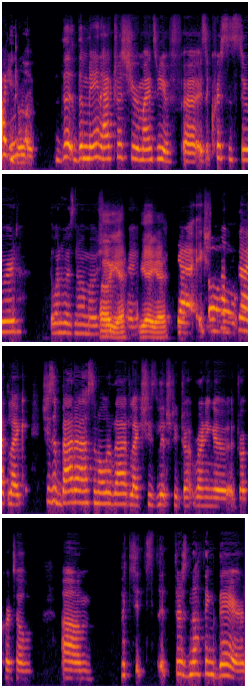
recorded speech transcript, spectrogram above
I You enjoyed know- it. The the main actress, she reminds me of. Uh, is it Kristen Stewart, the one who has no emotion? Oh yeah, right? yeah, yeah. Yeah, she's kind of Oh. that like she's a badass and all of that. Like she's literally dr- running a, a drug cartel, um, but it's it, there's nothing there.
